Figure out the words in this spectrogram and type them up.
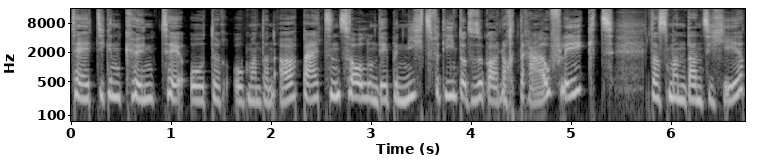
tätigen könnte oder ob man dann arbeiten soll und eben nichts verdient oder sogar noch drauflegt, dass man dann sich eher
